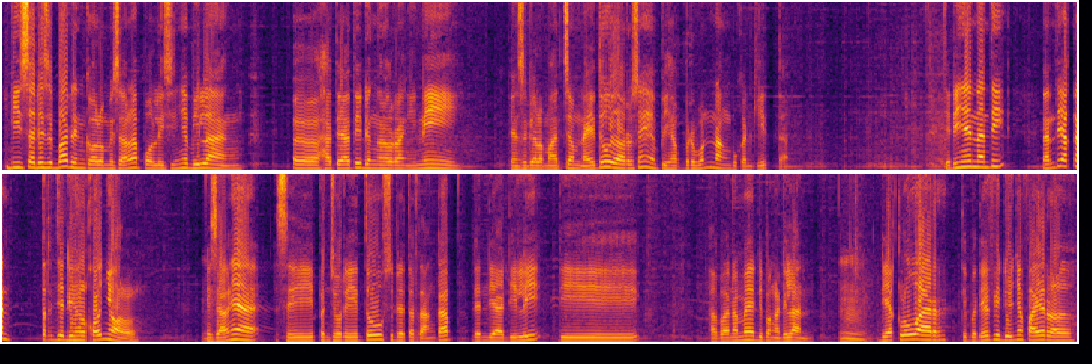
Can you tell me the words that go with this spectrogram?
bisa disebarin kalau misalnya polisinya bilang "Eh, hati-hati dengan orang ini dan segala macam. Nah itu harusnya yang pihak berwenang bukan kita. Jadinya nanti nanti akan terjadi hal konyol. Misalnya si pencuri itu sudah tertangkap dan diadili di apa namanya di pengadilan. Hmm. Dia keluar, tiba-tiba videonya viral.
